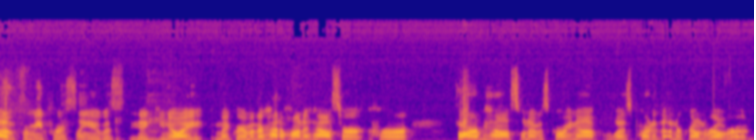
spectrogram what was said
um, for me personally it was like you know i my grandmother had a haunted house her her farmhouse when i was growing up was part of the underground railroad.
